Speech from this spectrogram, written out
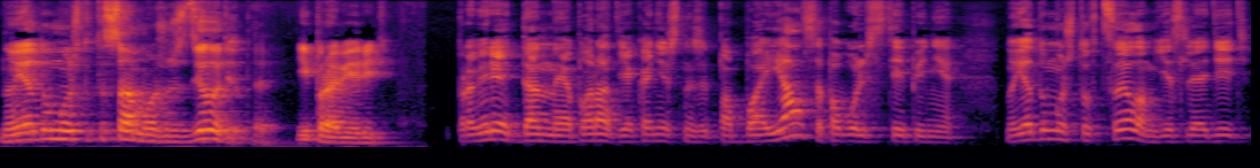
Но я думаю, что ты сам можешь сделать это и проверить. Проверять данный аппарат я, конечно же, побоялся по большей степени, но я думаю, что в целом, если одеть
